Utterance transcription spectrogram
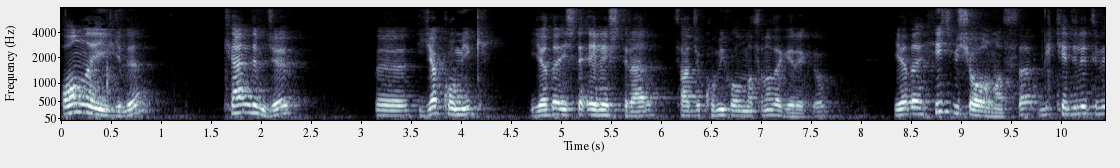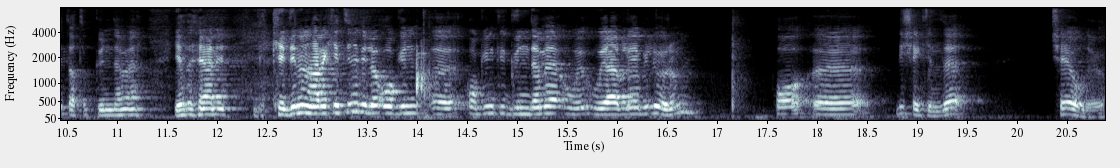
onunla ilgili kendimce e, ya komik ya da işte eleştirel, sadece komik olmasına da gerek yok. Ya da hiçbir şey olmazsa bir kedili tweet atıp gündeme ya da yani kedinin hareketini bile o gün e, o günkü gündeme uy- uyarlayabiliyorum. O e, bir şekilde şey oluyor.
